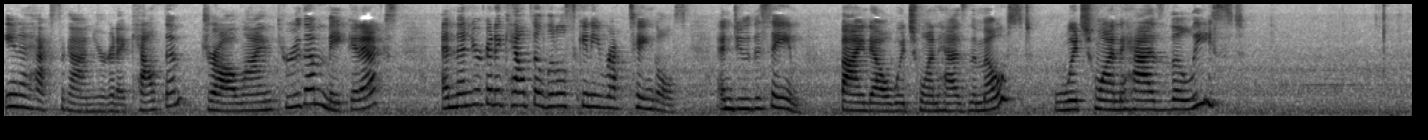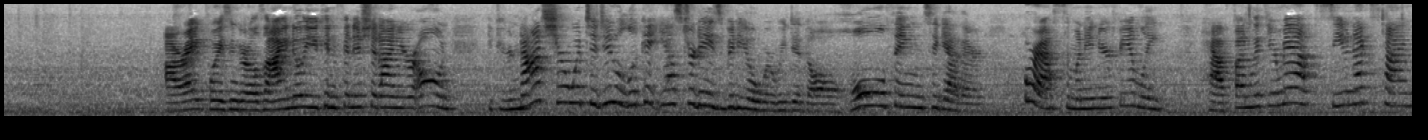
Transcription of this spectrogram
in a hexagon. You're gonna count them, draw a line through them, make it X, and then you're gonna count the little skinny rectangles and do the same. Find out which one has the most, which one has the least? All right, boys and girls, I know you can finish it on your own. If you're not sure what to do, look at yesterday's video where we did the whole thing together. Or ask someone in your family. Have fun with your math. See you next time.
